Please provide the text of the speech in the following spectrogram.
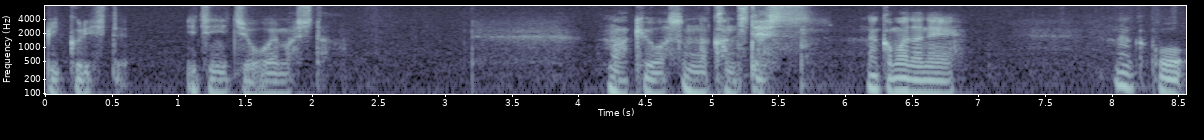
びっくりして一日を終えました。まあ今日はそんな感じです。なんかまだねなんかこ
